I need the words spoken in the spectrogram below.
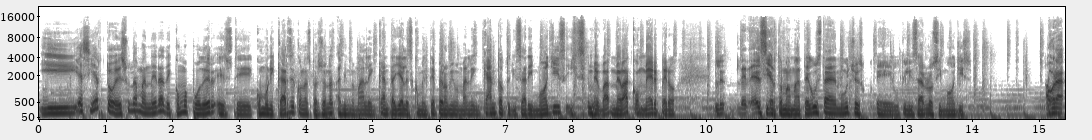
Y es cierto, es una manera de cómo poder este, comunicarse con las personas. A mi mamá le encanta, ya les comenté, pero a mi mamá le encanta utilizar emojis y se me va, a comer, pero es cierto, mamá, te gusta mucho eh, utilizar los emojis. Ahora,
